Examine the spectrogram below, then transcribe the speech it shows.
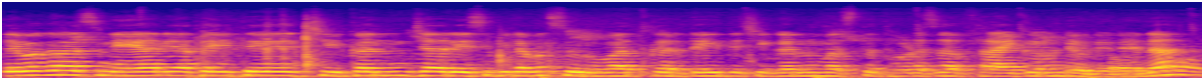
ते बघा स्नेहाने आता इथे चिकनच्या रेसिपीला पण सुरुवात करते. इथे चिकन मस्त थोडस फ्राय करून ठेवलेलं आहे ना? हो.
